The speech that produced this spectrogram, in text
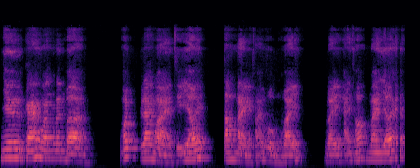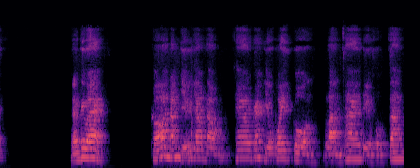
như cá quăng lên bờ vất ra ngoài thủy giới, tâm này phải vùng vẫy. Vậy hãy thoát ma giới. Đoạn thứ ba, khó nắm giữ dao động theo các vụ quay cuồng, làm thai điều phục tâm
